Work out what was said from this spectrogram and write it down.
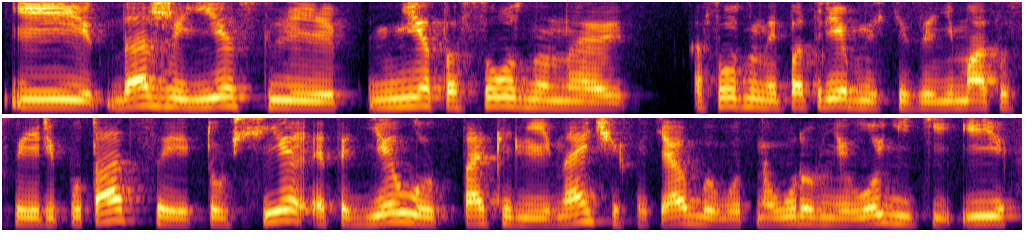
И даже если нет осознанной, осознанной потребности заниматься своей репутацией, то все это делают так или иначе, хотя бы вот на уровне логики и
